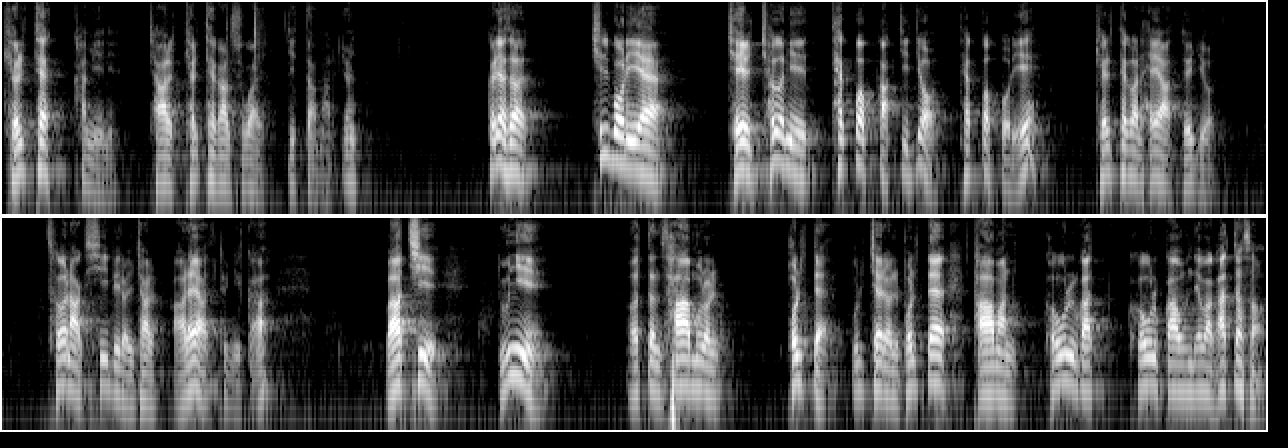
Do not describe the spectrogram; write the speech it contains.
결택하면 잘 결택할 수가 있단 말이죠. 그래서 칠보리에 제일 처음이 택법각지죠. 택법보리 결택을 해야 되죠. 선악 시비를 잘 알아야 되니까 마치 눈이 어떤 사물을 볼 때, 물체를 볼 때 다만 거울, 거울 가운데와 같아서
